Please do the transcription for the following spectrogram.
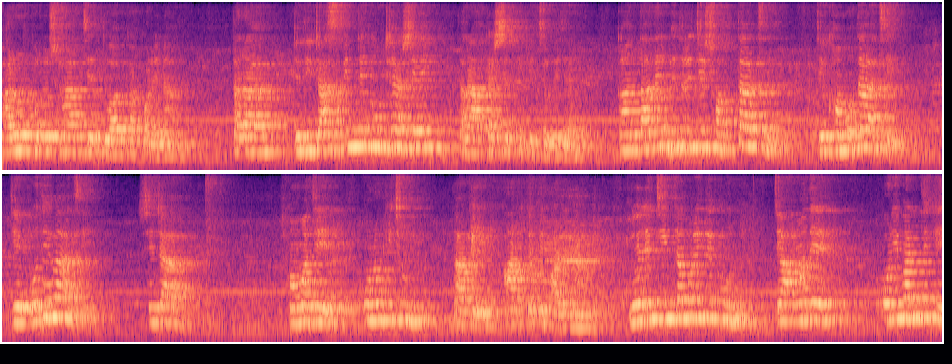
কারোর কোনো সাহায্যের তোয়াক্কা করে না। তারা যদি ডাস্টবিন থেকে উঠে আসে, তারা আকাশের দিকে চলে যায়। কারণ তাদের ভিতরে যে সত্তা আছে, যে ক্ষমতা আছে, যে প্রতিভা আছে, সেটা সমাজের কোনো কিছুই তাকে আটকাতে পারে না। নইলে চিন্তা করে দেখুন যে আমাদের পরিবার থেকে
